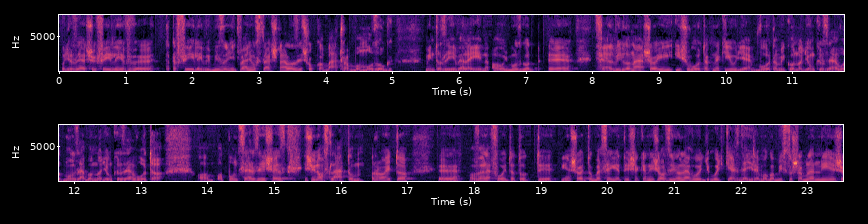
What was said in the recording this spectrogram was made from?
hogy az első fél év, tehát a fél évi bizonyítványosztásnál azért sokkal bátrabban mozog, mint az év elején, ahogy mozgott. Felvillanásai is voltak neki, ugye volt, amikor nagyon közel volt, Monzában nagyon közel volt a, a, a pontszerzéshez, és én azt látom rajta, a vele folytatott ilyen sajtóbeszélgetéseken is az jön le, hogy, hogy kezd egyre magabiztosabb lenni, és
